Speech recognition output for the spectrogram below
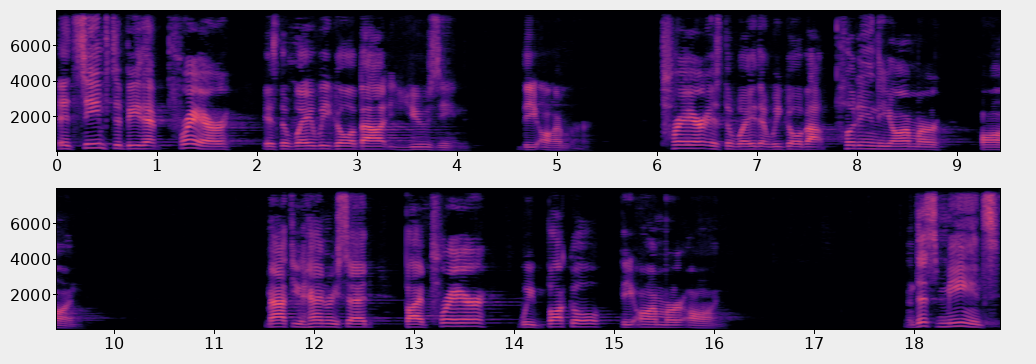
It seems to be that prayer is the way we go about using the armor. Prayer is the way that we go about putting the armor on. Matthew Henry said, by prayer, we buckle the armor on. And this means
